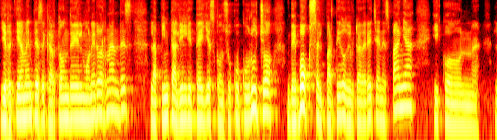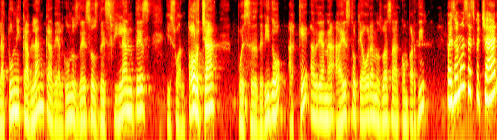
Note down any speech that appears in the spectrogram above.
y efectivamente ese cartón del Monero Hernández la pinta Lili Telles con su cucurucho de Vox, el partido de ultraderecha en España, y con la túnica blanca de algunos de esos desfilantes y su antorcha, pues eh, debido a qué, Adriana, a esto que ahora nos vas a compartir. Pues vamos a escuchar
